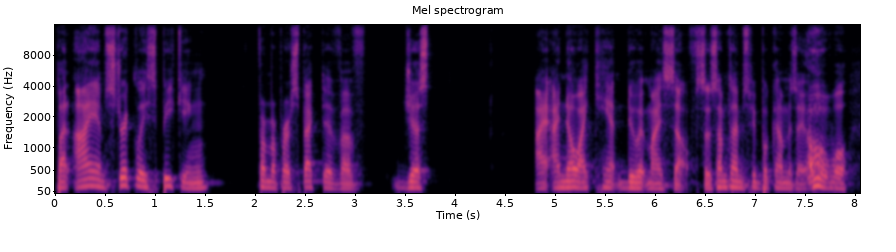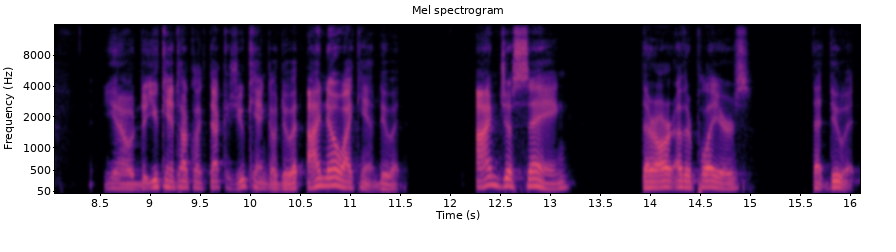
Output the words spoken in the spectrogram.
But I am strictly speaking from a perspective of just I, I know I can't do it myself. So sometimes people come and say, "Oh, well, you know, you can't talk like that because you can't go do it." I know I can't do it. I'm just saying there are other players that do it,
